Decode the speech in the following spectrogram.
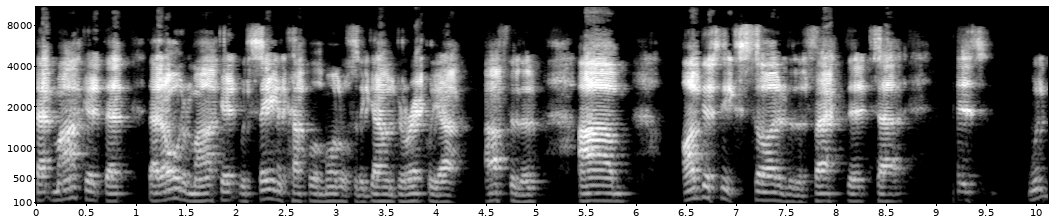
that market, that, that older market. We've seen a couple of models that are going directly up after them. Um, I'm just excited at the fact that uh, we'll,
